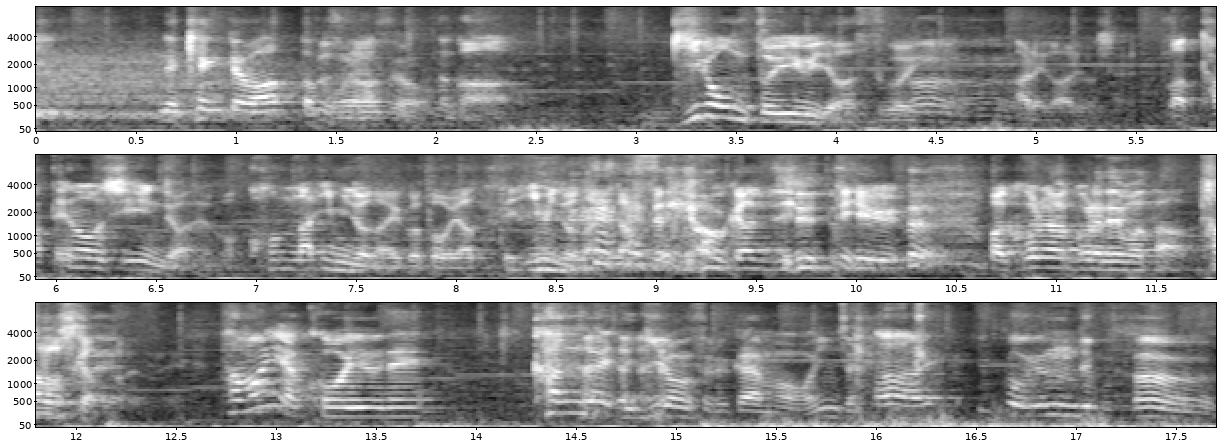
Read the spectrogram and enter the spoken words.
い、ね、見解はあったと思いますよ。なんか議論という意味ではすごいあれがありましたね、まあ、縦のシーンではね、まあ、こんな意味のないことをやって意味のない達成感を感じるっていう まあこれはこれでまた楽しかったですね。たまにはこういうね考えて議論する回もいいんじゃないあー結構うんでもうん。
